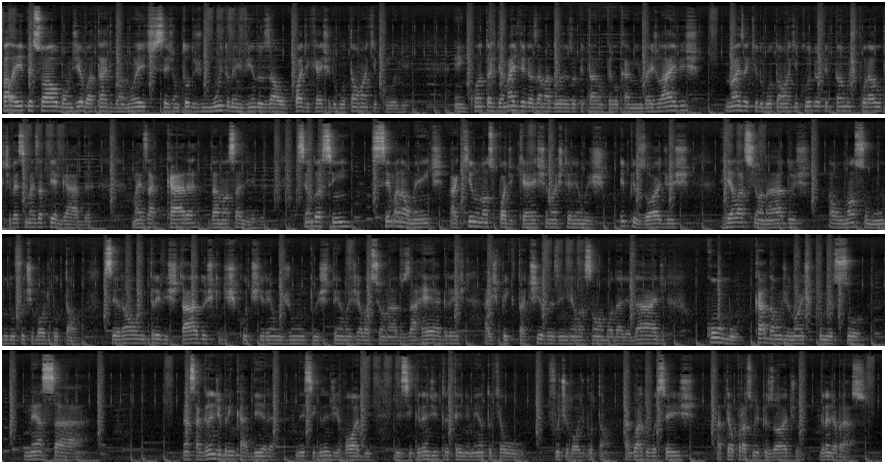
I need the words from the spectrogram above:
Fala aí pessoal, bom dia, boa tarde, boa noite, sejam todos muito bem-vindos ao podcast do Botão Rock Clube. Enquanto as demais ligas amadoras optaram pelo caminho das lives, nós aqui do Botão Rock Clube optamos por algo que tivesse mais a pegada, mais a cara da nossa liga. Sendo assim, semanalmente, aqui no nosso podcast, nós teremos episódios relacionados ao nosso mundo do futebol de botão. Serão entrevistados que discutiremos juntos temas relacionados a regras, a expectativas em relação à modalidade, como cada um de nós começou nessa nessa grande brincadeira, nesse grande hobby, nesse grande entretenimento que é o futebol de botão. Aguardo vocês. Até o próximo episódio. Grande abraço.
